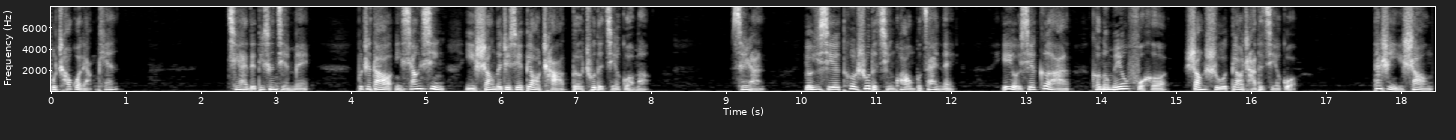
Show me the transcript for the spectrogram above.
不超过两天。亲爱的弟兄姐妹，不知道你相信以上的这些调查得出的结果吗？虽然有一些特殊的情况不在内，也有一些个案可能没有符合上述调查的结果。但是，以上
